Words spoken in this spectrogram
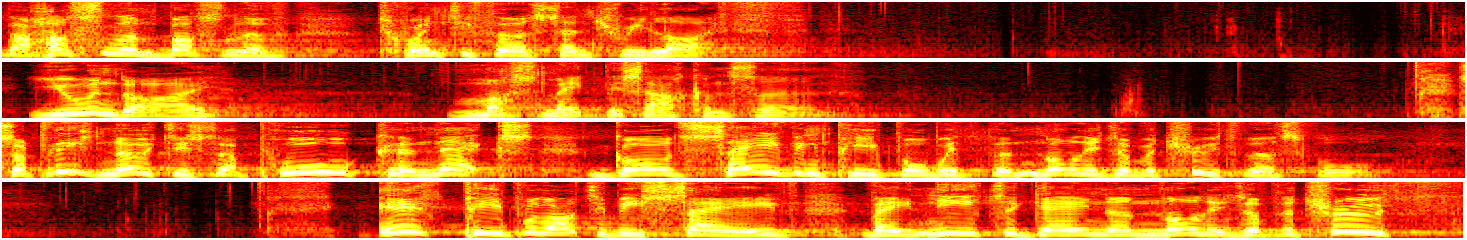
the hustle and bustle of 21st century life. You and I must make this our concern. So please notice that Paul connects God saving people with the knowledge of the truth, verse 4. If people are to be saved, they need to gain the knowledge of the truth.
